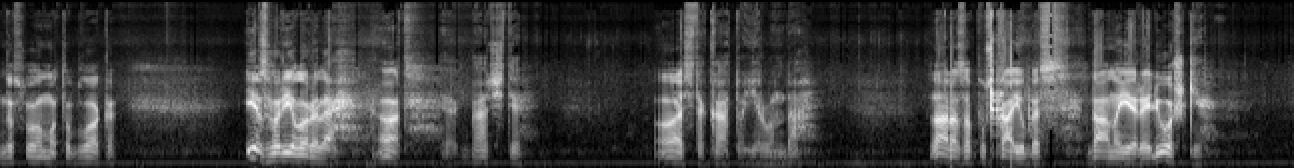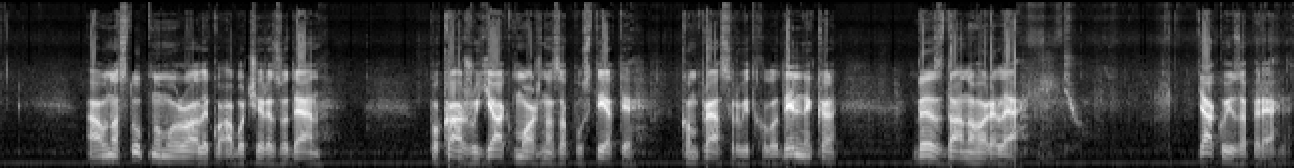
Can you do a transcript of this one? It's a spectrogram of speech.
до свого мотоблока. І згоріло реле. От, як бачите, ось така то єрунда. Зараз запускаю без даної релюшки. А в наступному ролику або через один покажу, як можна запустити компресор від холодильника без даного реле. Дякую за перегляд.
